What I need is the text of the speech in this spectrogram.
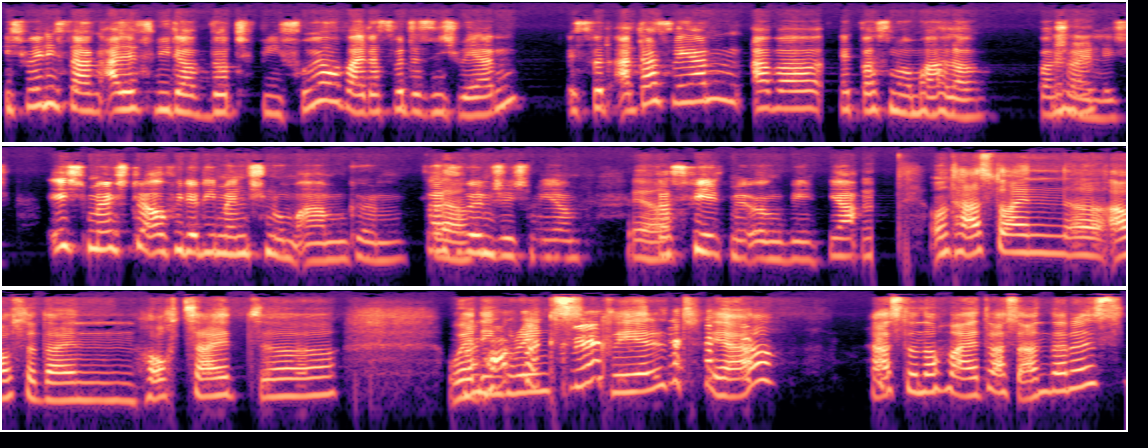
ich will nicht sagen, alles wieder wird wie früher, weil das wird es nicht werden. Es wird anders werden, aber etwas normaler wahrscheinlich. Mhm. Ich möchte auch wieder die Menschen umarmen können. Das ja. wünsche ich mir. Ja. Das fehlt mir irgendwie, ja. Und hast du einen, äh, außer deinen Hochzeit, äh, Wedding Rings quält? Ja? Hast du noch mal etwas anderes?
